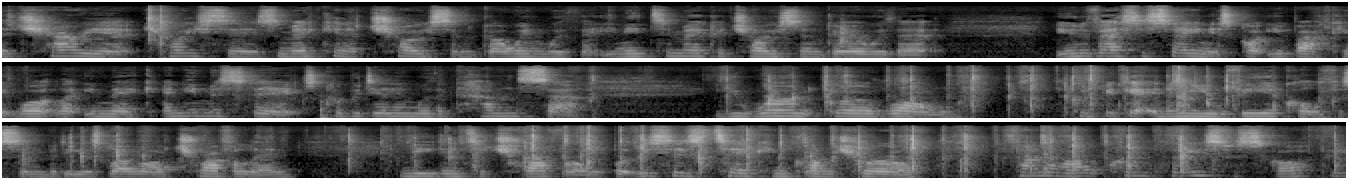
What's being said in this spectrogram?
The chariot choices, making a choice and going with it. You need to make a choice and go with it. The universe is saying it's got your back. It won't let you make any mistakes. Could be dealing with a cancer. You won't go wrong. Could be getting a new vehicle for somebody as well or travelling, needing to travel. But this is taking control. Final outcome, please, for Scorpio.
